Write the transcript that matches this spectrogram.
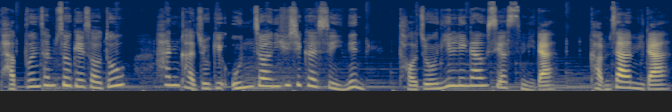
바쁜 삶 속에서도 한 가족이 온전히 휴식할 수 있는 더 좋은 힐링하우스였습니다. 감사합니다.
